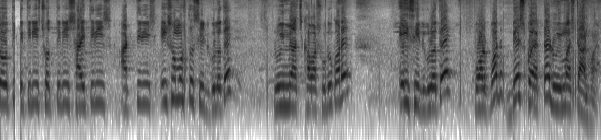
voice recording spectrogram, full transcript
চৌত্রিশ ছত্রিশ সাঁত্রিশ আটত্রিশ, এই সমস্ত সিটগুলোতে রুই মাছ খাওয়া শুরু করে। এই সিটগুলোতে পরপর বেশ কয়েকটা রুই মাছ টান হয়।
